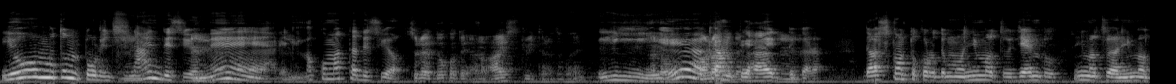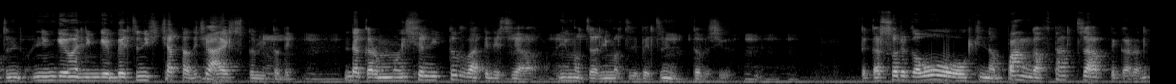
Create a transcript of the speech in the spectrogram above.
用元の通りにしないんですよね、あれにも困ったですよ。それはどこで？あのアイストリートのとこでいいえキャンプ入ってから、であそこのところでもう荷物全部荷物は荷物人間は人間別にしちゃったでしょ、アイストリートで、だからもう一緒に行っとるわけですよ、荷物は荷物で別に行っとるし、だからそれが大きなパンが2つあってからね、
